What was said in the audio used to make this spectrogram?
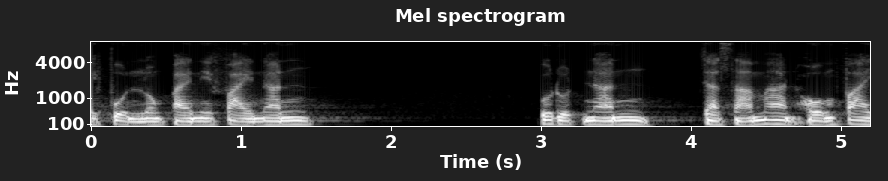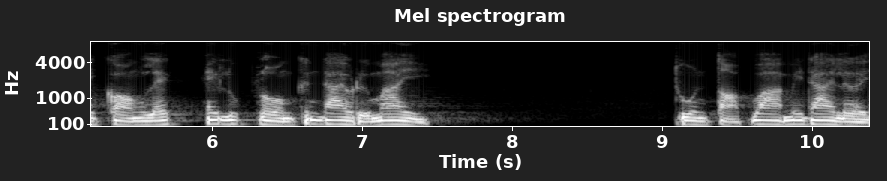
ยฝุ่นลงไปในไฟนั้น บุรุษนั้นจะสามารถโหมไฟกองเล็กให้ลุกโพลงขึ้นได้หรือไม่ ทูลตอบว่าไม่ได้เลย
